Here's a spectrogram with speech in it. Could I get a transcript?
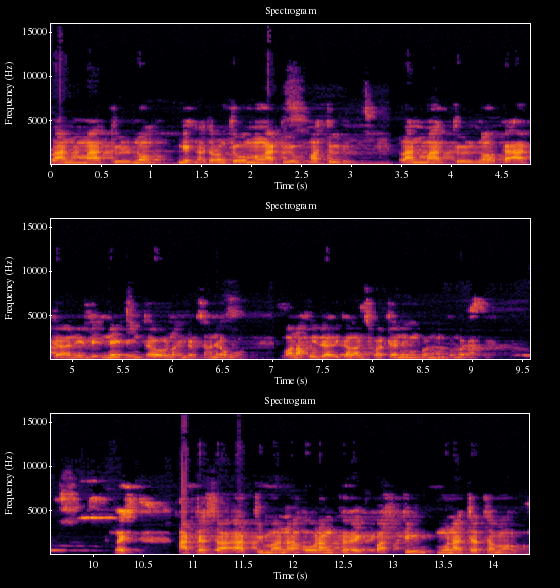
Lan madulno. Nggih, nek orang Jawa mengadu madul. Lan madulno keadaan ini inta ana ing kersane Allah. Wa nahwi dzalika lan swadane mengkon-mengkon Wes, ada saat di mana orang baik pasti munajat sama Allah.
